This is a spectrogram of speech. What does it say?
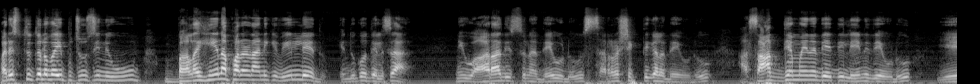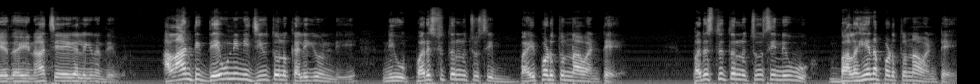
పరిస్థితుల వైపు చూసి నువ్వు బలహీనపడడానికి వీలు లేదు. ఎందుకో తెలుసా? నీవు ఆరాధిస్తున్న దేవుడు సర్వశక్తి గల దేవుడు అసాధ్యమైనది ఏది లేని దేవుడు ఏదైనా చేయగలిగిన దేవుడు. అలాంటి దేవుని నీ జీవితంలో కలిగి ఉండి నీవు పరిస్థితులను చూసి భయపడుతున్నావంటే పరిస్థితులను చూసి నువ్వు బలహీనపడుతున్నావంటే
